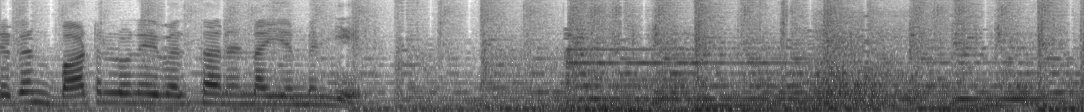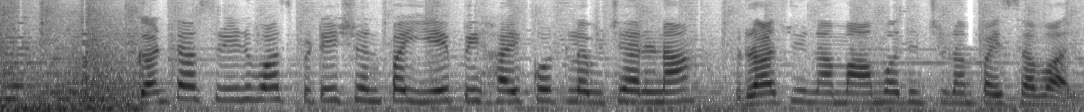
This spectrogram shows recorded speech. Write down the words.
జగన్ బాటలోనే వెళ్తానన్న ఎమ్మెల్యే. గంటా శ్రీనివాస్ పిటిషన్పై ఏపీ హైకోర్టులో విచారణ రాజీనామా ఆమోదించడంపై సవాల్.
